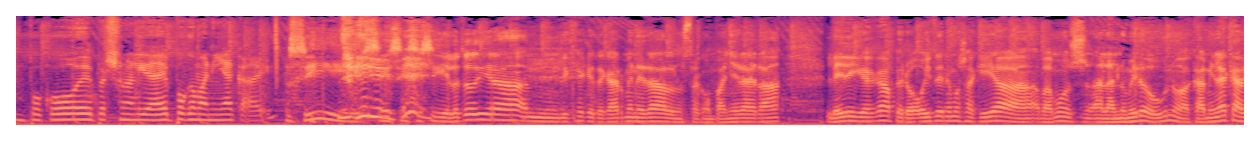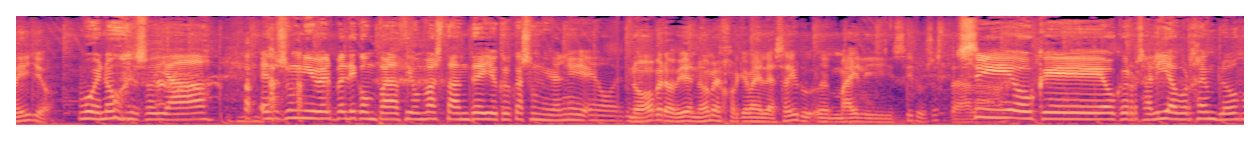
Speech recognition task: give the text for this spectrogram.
Un poco de personalidad de Pokémoníaca, ¿eh? Sí, sí, sí, sí, sí. El otro día mm, dije que Carmen era, nuestra compañera era Lady Gaga, pero hoy tenemos aquí a, vamos, a la número uno, a Camila Cabello. Bueno, eso ya eso es un nivel de comparación bastante, yo creo que es un nivel... eh, No, pero bien, ¿no? Mejor que Miley Cyrus, eh, Miley Cyrus esta. Sí, la- o que, o que Rosalía, por ejemplo.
